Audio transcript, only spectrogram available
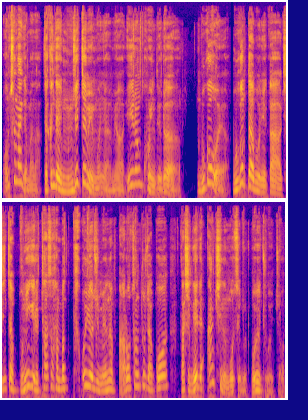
엄청나게 많아. 자, 근데 문제점이 뭐냐면 이런 코인들은 무거워요. 무겁다 보니까 진짜 분위기를 타서 한번 탁 올려주면은 바로 상투 잡고 다시 내려앉히는 모습을 보여주고 있죠.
